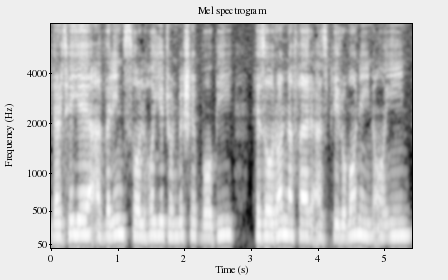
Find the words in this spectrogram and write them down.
در طی اولین سالهای جنبش بابی هزاران نفر از پیروان این آین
